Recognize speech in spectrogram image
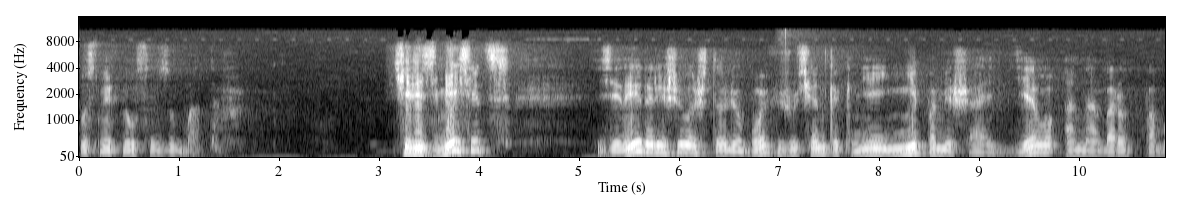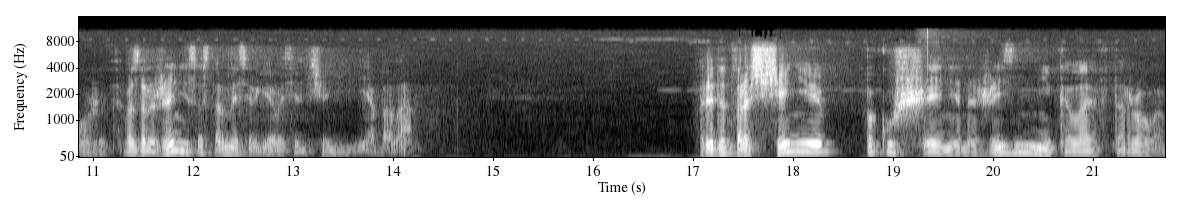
усмехнулся Зубатов. Через месяц Зинаида решила, что любовь Жученко к ней не помешает делу, а наоборот поможет. Возражений со стороны Сергея Васильевича не было. Предотвращение покушения на жизнь Николая II.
